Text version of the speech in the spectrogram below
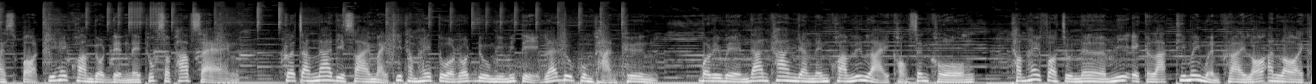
น์สปอร์ตที่ให้ความโดดเด่นในทุกสภาพแสงกระจังหน้าดีไซน์ใหม่ที่ทำให้ตัวรถดูมีมิติและดูภูมิฐานขึ้น บริเวณด้านข้างยังเน้นความลื่นไหลของเส้นโค้ง ทำให้ Fortuner มีเอกลักษณ์ที่ไม่เหมือนใครล้ออัลลอยข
